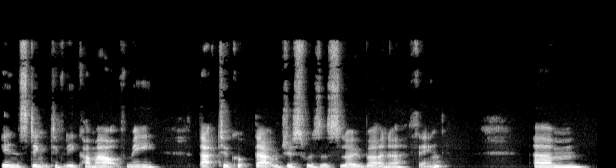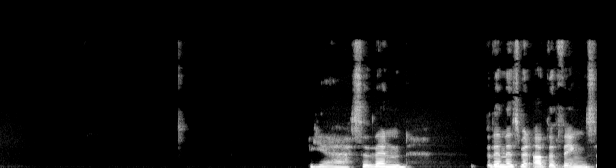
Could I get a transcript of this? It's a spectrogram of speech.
instinctively come out of me that took that just was a slow burner thing. Um yeah so then but then there's been other things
